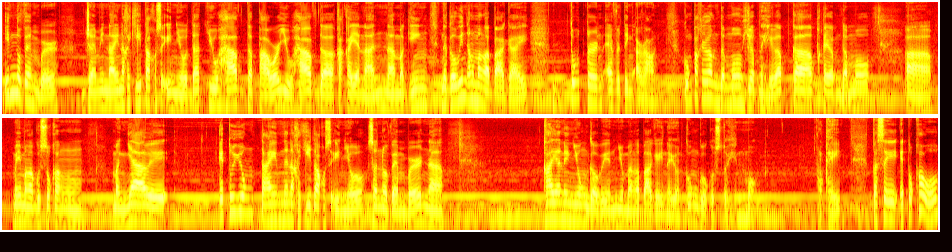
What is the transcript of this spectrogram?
in November, Gemini, nakikita ko sa inyo that you have the power, you have the kakayanan na maging, nagawin ang mga bagay to turn everything around. Kung pakiramdam mo, hirap na hirap ka, pakiramdam mo, ah, may mga gusto kang mangyari, ito yung time na nakikita ko sa inyo sa November na kaya ninyong gawin yung mga bagay na yon kung gugustuhin mo. Okay? Kasi ito ka oh,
